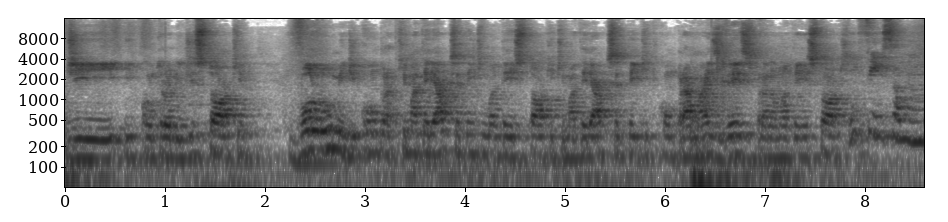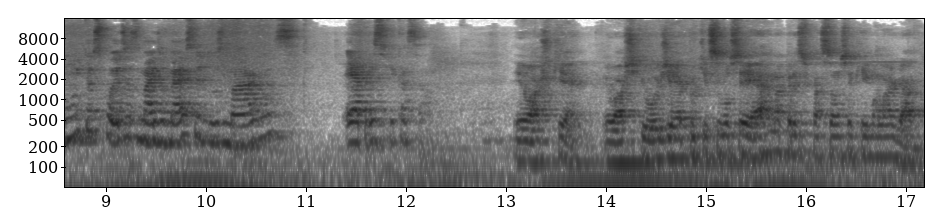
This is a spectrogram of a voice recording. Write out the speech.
de controle de estoque, volume de compra, que material que você tem que manter em estoque, que material que você tem que comprar mais vezes para não manter em estoque. Enfim, são muitas coisas, mas o mestre dos magos é a precificação. Eu acho que é. Eu acho que hoje é porque se você erra na precificação, você queima a largada.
